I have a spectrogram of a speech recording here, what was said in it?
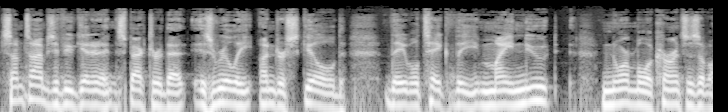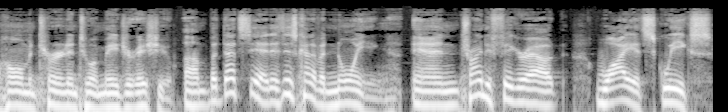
Sometimes if you get an inspector that is really underskilled, they will take the minute normal occurrences of a home and turn it into a major issue. Um, but that's it. It is kind of annoying and trying to figure out why it squeaks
